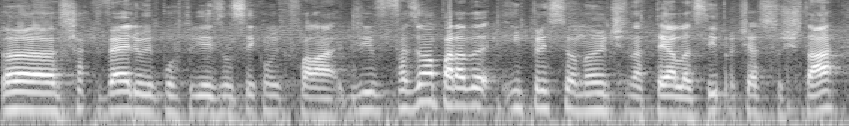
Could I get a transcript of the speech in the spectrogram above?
uh, shock value em português, não sei como é que falar, de fazer uma parada impressionante na tela assim para te assustar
